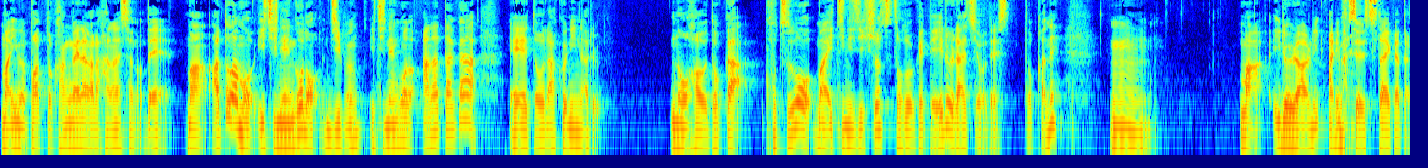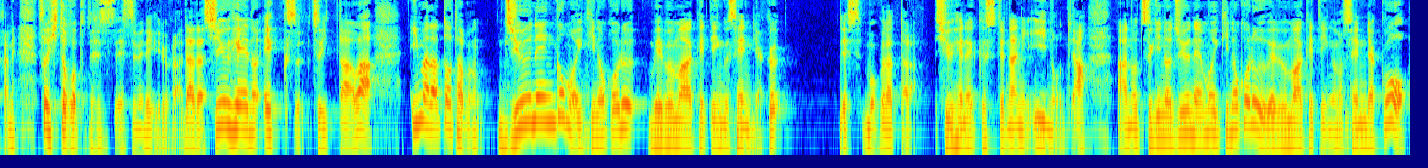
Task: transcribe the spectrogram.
まあ今パッと考えながら話したので、まああとはもう1年後の自分、1年後のあなたが、えっ、ー、と、楽になるノウハウとかコツを、まあ1日1つ届けているラジオですとかね。うん。まあ、いろいろあり、ありますよ、伝え方がね。そう一言で説明できるから。だから、周平の X、ツイッターは、今だと多分、10年後も生き残るウェブマーケティング戦略です。僕だったら。周辺 X って何？いいの？あ、あの、次の10年も生き残るウェブマーケティングの戦略を、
